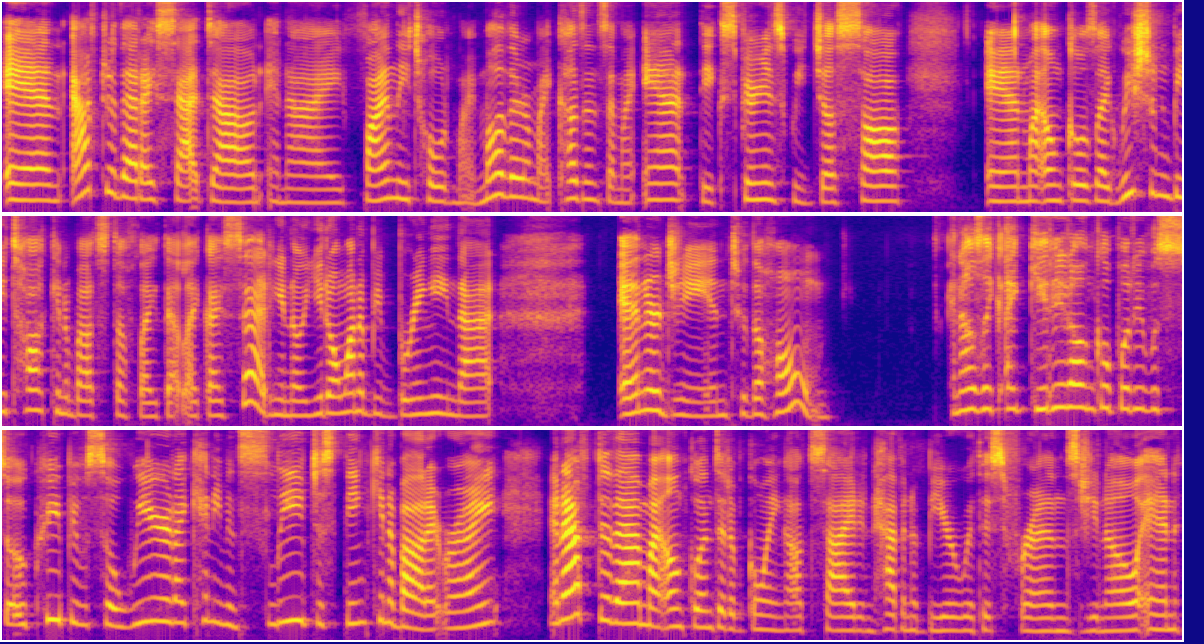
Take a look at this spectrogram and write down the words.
And after that, I sat down and I finally told my mother, my cousins, and my aunt the experience we just saw. And my uncle's like, we shouldn't be talking about stuff like that. Like I said, you know, you don't want to be bringing that energy into the home. And I was like, I get it, uncle, but it was so creepy. It was so weird. I can't even sleep just thinking about it, right? And after that, my uncle ended up going outside and having a beer with his friends, you know, and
